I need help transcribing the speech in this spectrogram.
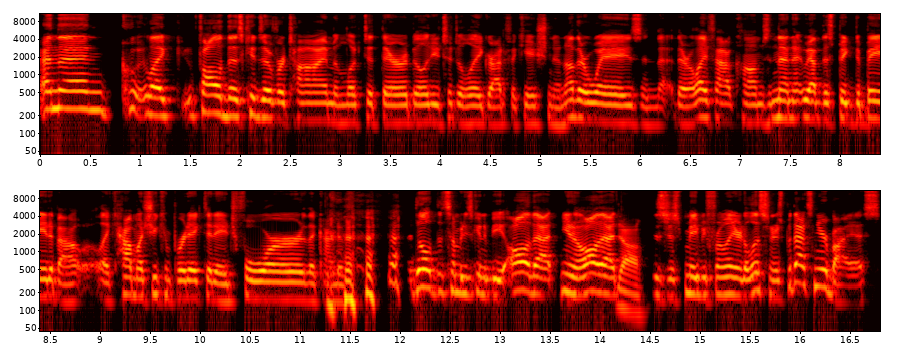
And then like followed those kids over time and looked at their ability to delay gratification in other ways and th- their life outcomes. And then we have this big debate about like how much you can predict at age four the kind of adult that somebody's going to be all of that you know all that yeah. is just maybe familiar to listeners but that's near bias.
